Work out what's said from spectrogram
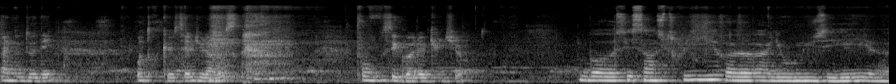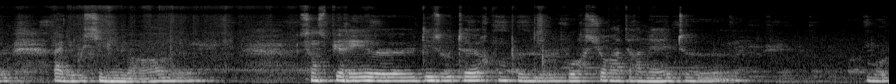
à nous donner, autre que celle du Larousse Pour vous, c'est quoi la culture? Bah, c'est s'instruire, euh, aller au musée, euh, aller au cinéma, euh, s'inspirer euh, des auteurs qu'on peut voir sur internet. Voilà.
